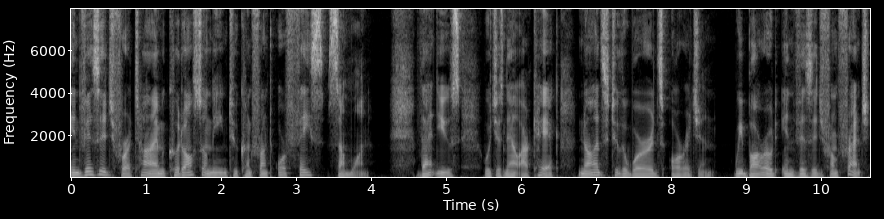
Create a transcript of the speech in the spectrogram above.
envisage for a time could also mean to confront or face someone. That use, which is now archaic, nods to the word's origin. We borrowed envisage from French,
